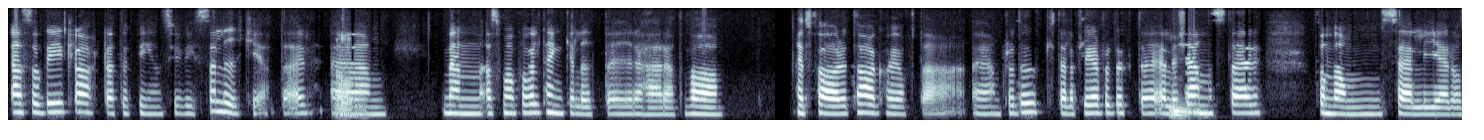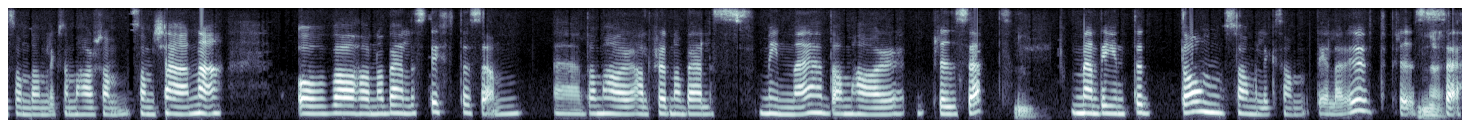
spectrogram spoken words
Alltså det är klart att det finns ju vissa likheter. Ja. Um, men alltså man får väl tänka lite i det här att vara ett företag har ju ofta en produkt eller flera produkter eller mm. tjänster som de säljer och som de liksom har som, som kärna. Och vad har Nobelstiftelsen? Eh, de har Alfred Nobels minne, de har priset. Mm. Men det är inte de som liksom delar ut priset. Nej.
